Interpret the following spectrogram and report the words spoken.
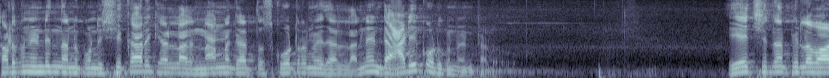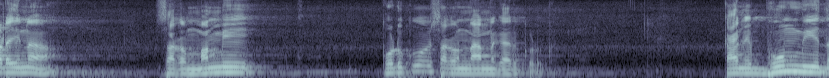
కడుపు నిండింది అనుకోండి షికారికి వెళ్ళాలి నాన్నగారితో స్కూటర్ మీద వెళ్ళాలి నేను డాడీ కొడుకుని అంటాడు. ఏ చిన్న పిల్లవాడైనా సగం మమ్మీ కొడుకు సగం నాన్నగారి కొడుకు. కానీ భూమి మీద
